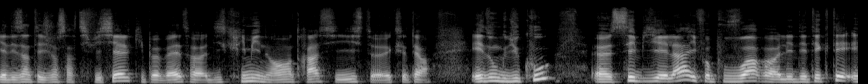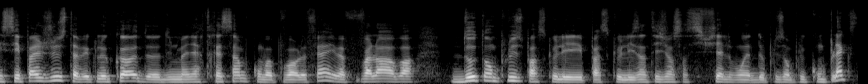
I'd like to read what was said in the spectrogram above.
y a des intelligences artificielles qui peuvent être euh, discriminantes, racistes, etc. Et donc, du coup, euh, ces biais-là, il faut pouvoir les détecter. Et c'est pas juste avec le code d'une manière très simple qu'on va pouvoir le faire. Il va falloir avoir d'autant plus parce que, les, parce que les intelligences artificielles vont être de plus en plus complexes.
